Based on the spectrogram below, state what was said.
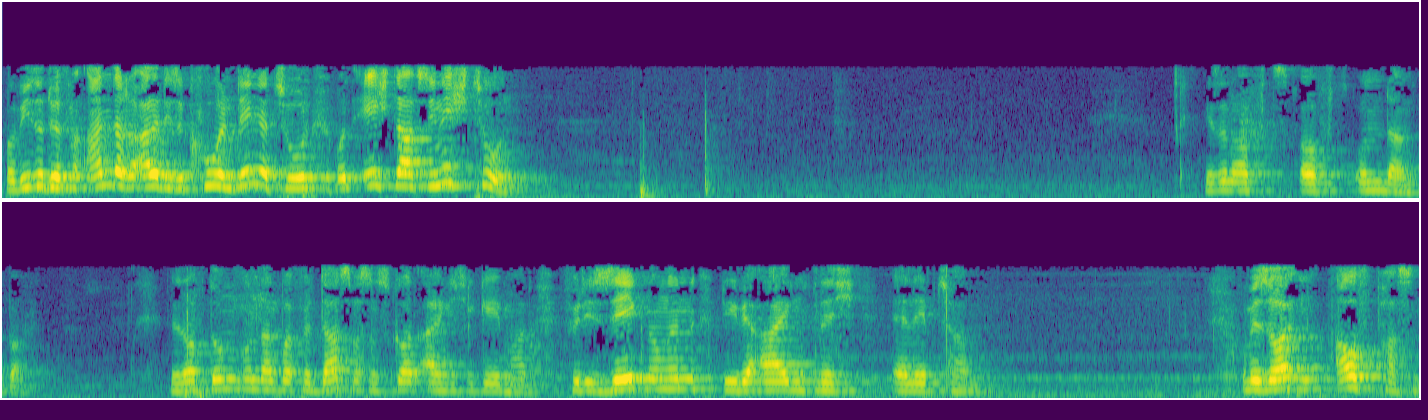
Und wieso dürfen andere alle diese coolen Dinge tun und ich darf sie nicht tun? Wir sind oft, oft undankbar. Wir sind oft undankbar für das, was uns Gott eigentlich gegeben hat, für die Segnungen, die wir eigentlich erlebt haben. Und wir sollten aufpassen.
